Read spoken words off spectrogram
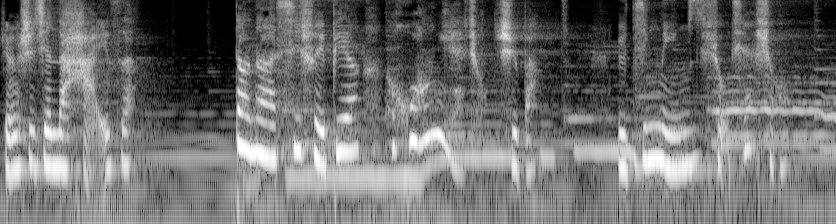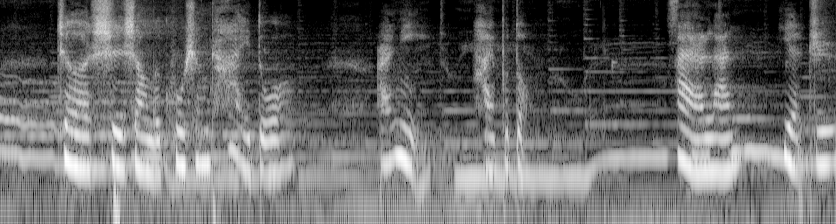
人世间的孩子，到那溪水边和荒野中去吧，与精灵手牵手。这世上的哭声太多，而你还不懂。爱尔兰叶芝，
